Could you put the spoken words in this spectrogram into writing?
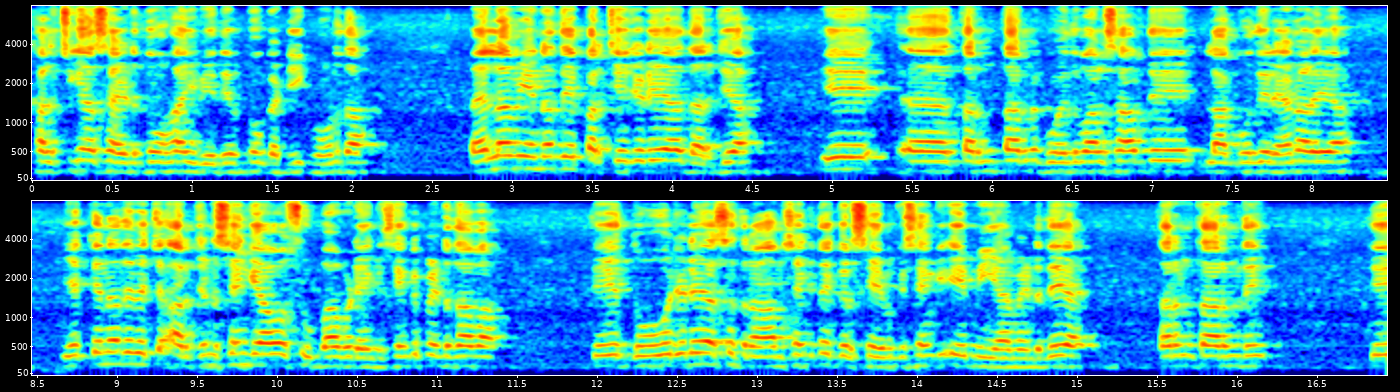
ਖਲਚੀਆਂ ਸਾਈਡ ਤੋਂ ਹਾਈਵੇ ਦੇ ਉੱਤੋਂ ਗੱਡੀ ਖੋਹਣ ਦਾ। ਪਹਿਲਾਂ ਵੀ ਇਹਨਾਂ ਦੇ ਪਰਚੇ ਜਿਹੜੇ ਆ ਦਰਜ ਆ। ਇਹ ਤਰਨਤਾਰਨ ਗੋਇੰਦਵਾਲ ਸਾਹਿਬ ਦੇ ਲਾਗੋਂ ਦੇ ਰਹਿਣ ਵਾਲੇ ਆ। ਇੱਕ ਇਹਨਾਂ ਦੇ ਵਿੱਚ ਅਰਜਨ ਸਿੰਘ ਆ, ਉਹ ਸੂਬਾ ਵੜਿੰਗ ਸਿੰਘ ਪਿੰਡ ਦਾ ਵਾ। ਤੇ ਦੋ ਜਿਹੜੇ ਆ ਸਤਰਾਮ ਸਿੰਘ ਤੇ ਗੁਰਸੇਵਕ ਸਿੰਘ, ਇਹ ਮੀਆਂ ਮਿੰਡ ਦੇ ਆ, ਤਰਨਤਾਰਨ ਦੇ। ਤੇ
